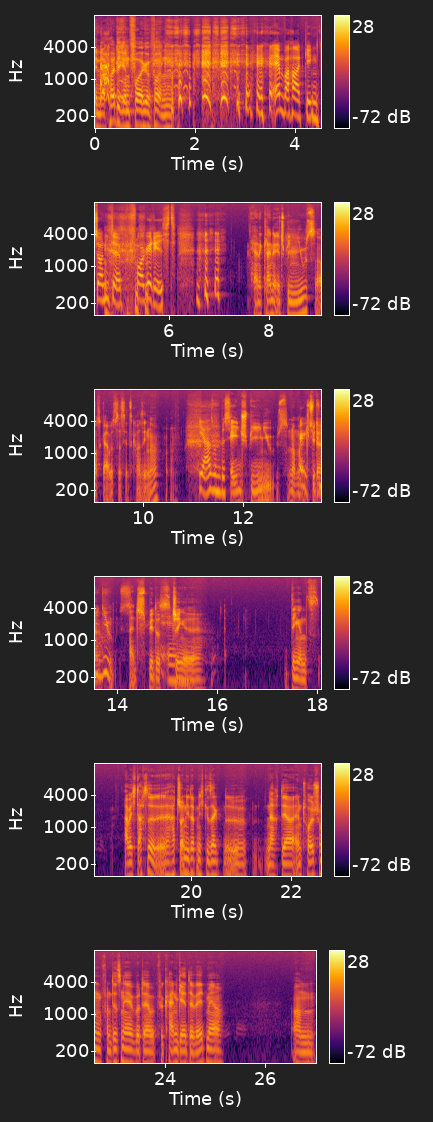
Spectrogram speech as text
In der heutigen Folge von Amber Hart gegen Johnny Depp vor Gericht. ja, eine kleine HB News Ausgabe ist das jetzt quasi, ne? Ja, so ein bisschen. HB News. Nochmal ein HP später, News. ein spätes Ähm. Jingle Dingens. Aber ich dachte, hat Johnny Depp nicht gesagt, äh, nach der Enttäuschung von Disney wird er für kein Geld der Welt mehr ähm,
